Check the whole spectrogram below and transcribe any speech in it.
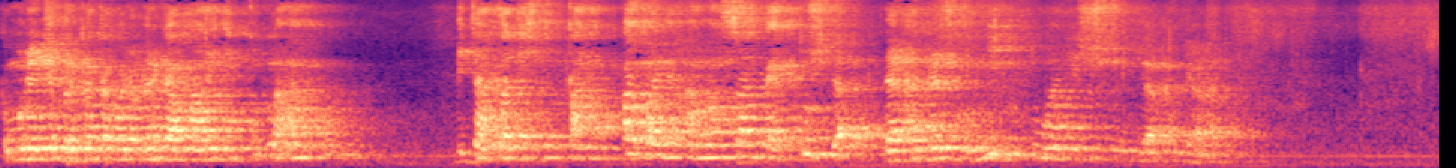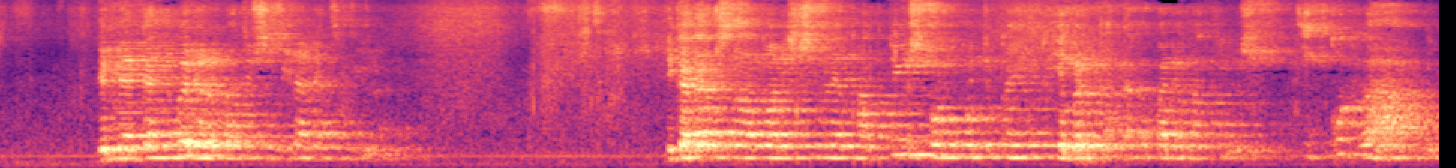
kemudian dia berkata kepada mereka, mari ikutlah aku. Dicatat di sini tanpa banyak alasan Petrus dan Andreas mengikuti Tuhan Yesus meninggalkan jalan. Demikian juga dalam Matius 9 dan 9. Dikatakan setelah Tuhan Yesus melihat Matius menunjukkan itu, ia berkata kepada Matius, ikutlah aku.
